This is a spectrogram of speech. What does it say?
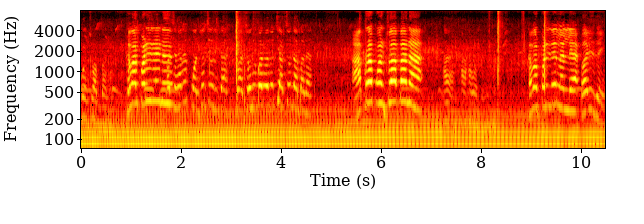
પાંચસો આપવાના. ખબર પડી રહી ને? પાંચસો છે રીતા બસો નું બનવા તો ચારસો આપવાના. આપડે પાંચસો આપવાના. હા હા હા ખબર પડી રહી લાલ્યા? પડી જઈ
